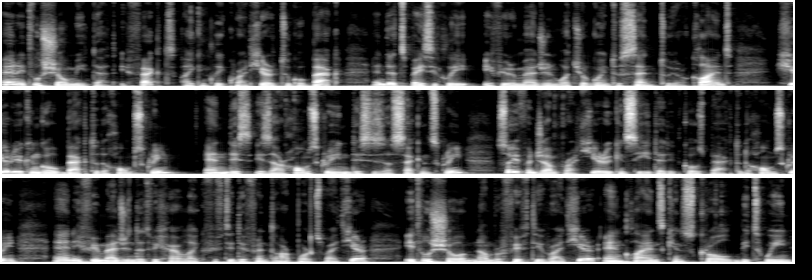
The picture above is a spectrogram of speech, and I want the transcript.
and it will show me that effect. I can click right here to go back and that's basically if you imagine what you're going to send to your client. Here you can go back to the home screen and this is our home screen this is our second screen so if I jump right here you can see that it goes back to the home screen and if you imagine that we have like 50 different artboards right here it will show number 50 right here and clients can scroll between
